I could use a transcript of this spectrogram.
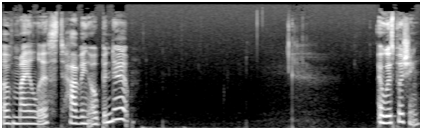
of my list having opened it. I was pushing.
